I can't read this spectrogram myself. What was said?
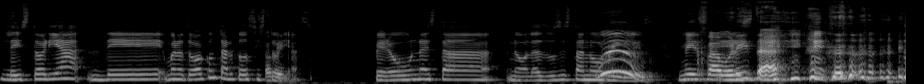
la historia de. Bueno, te voy a contar dos historias. Pero una está. No, las dos están horribles. mis favoritas. Este,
